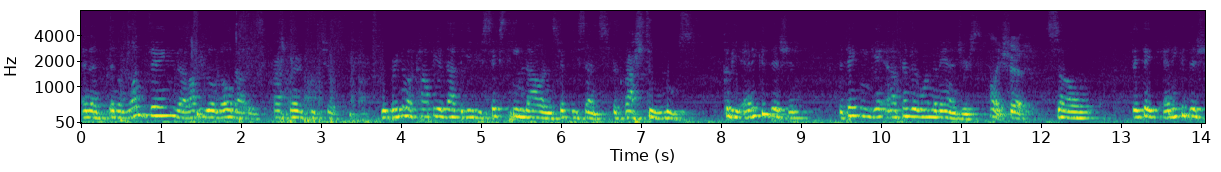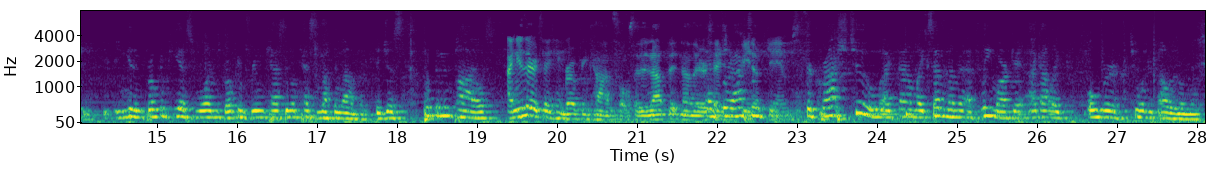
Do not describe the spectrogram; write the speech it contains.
and the, and the one thing that a lot of people don't know about is Crash Bandicoot 2. You bring them a copy of that, they give you $16.50 for Crash 2 loose. Could be any condition. They're taking game, and I'm friends with one of the managers. Holy shit. So they take any condition. You you can get them broken PS1s, broken Dreamcast. They don't test nothing on them. They just put them in piles. I knew they were taking broken consoles. I did not th- know they were And taking for beat up games. for Crash 2, I found like seven of them at a flea market. I got like over $200 almost.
